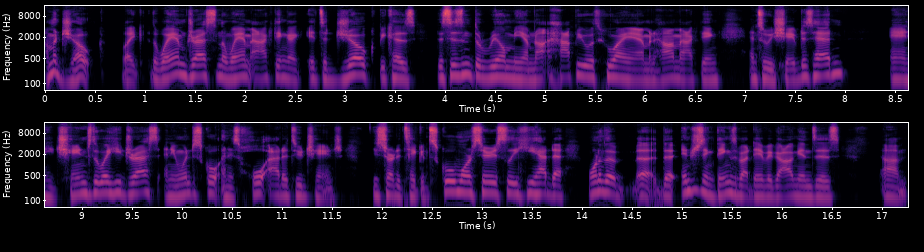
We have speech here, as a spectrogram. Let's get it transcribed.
I'm a joke. Like the way I'm dressed and the way I'm acting, like it's a joke because this isn't the real me. I'm not happy with who I am and how I'm acting. And so he shaved his head and he changed the way he dressed and he went to school and his whole attitude changed. He started taking school more seriously. He had to, one of the, uh, the interesting things about David Goggins is, um,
